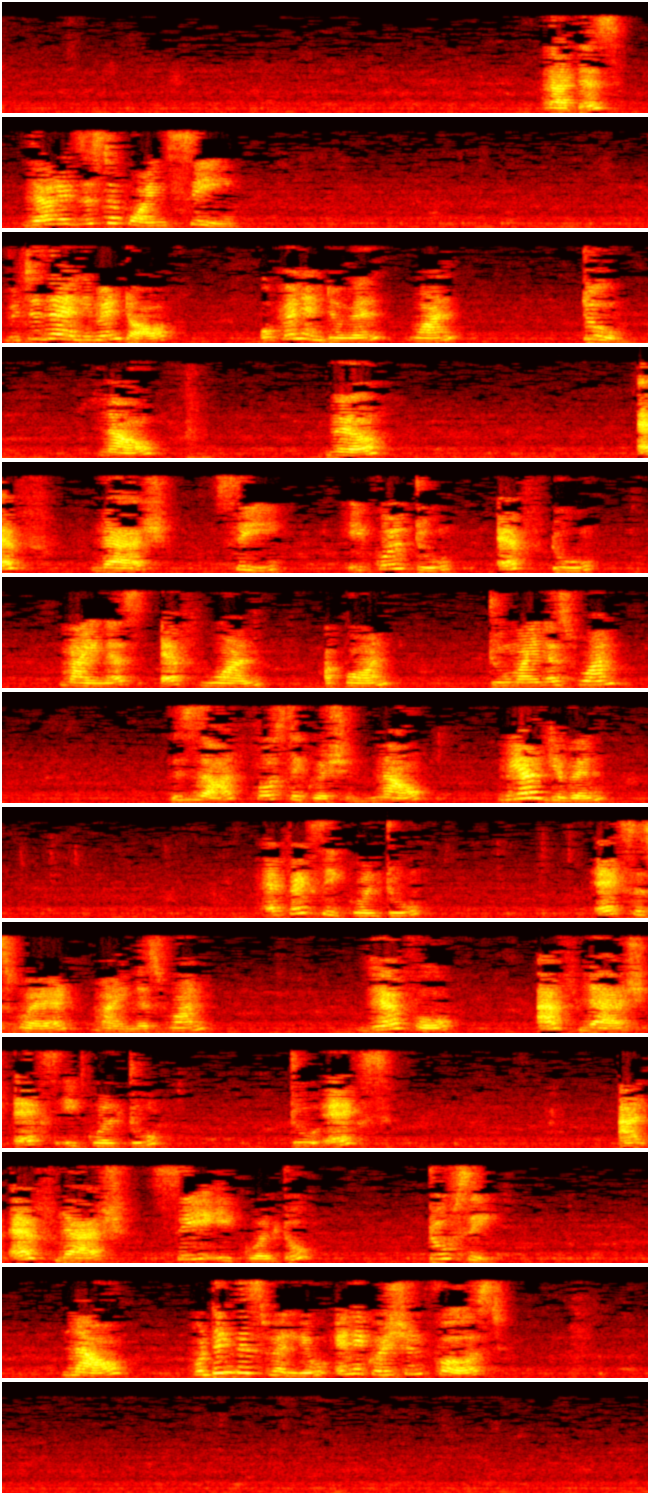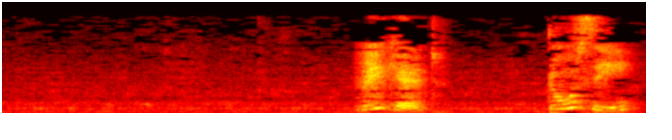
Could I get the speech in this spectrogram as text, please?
That is, there exists a point C which is the element of open interval 1, 2. Now, where f dash c equal to f2 minus f1 upon 2 minus 1. This is our first equation. Now, we are given fx equal to x squared minus 1. Therefore, f dash x equal to 2x and f dash c equal to 2c. Now, putting this value in equation first, we get 2c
